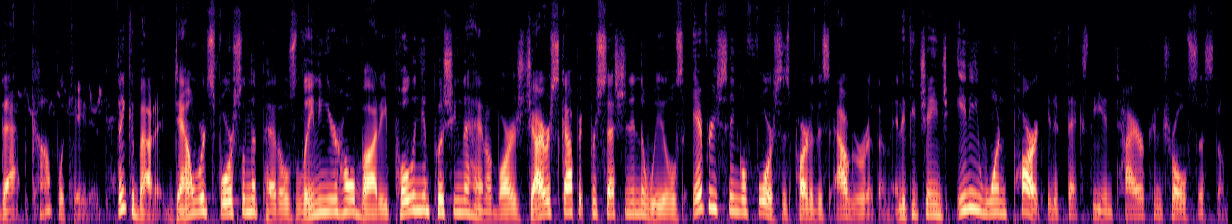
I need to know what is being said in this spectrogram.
that complicated. Think about it. Downwards force on the pedals, leaning your whole body, pulling and pushing the handlebars, gyroscopic precession in the wheels, every single force is part of this algorithm. And if you change any one part, it affects the entire control system.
